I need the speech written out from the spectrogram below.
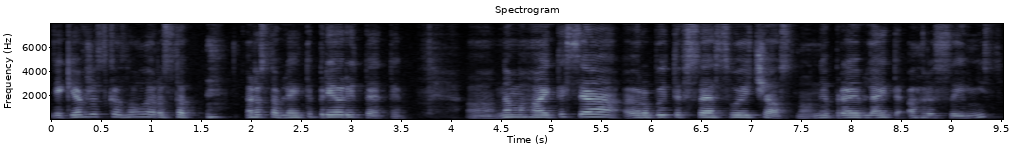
Як я вже сказала, розставляйте пріоритети. Намагайтеся робити все своєчасно, не проявляйте агресивність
